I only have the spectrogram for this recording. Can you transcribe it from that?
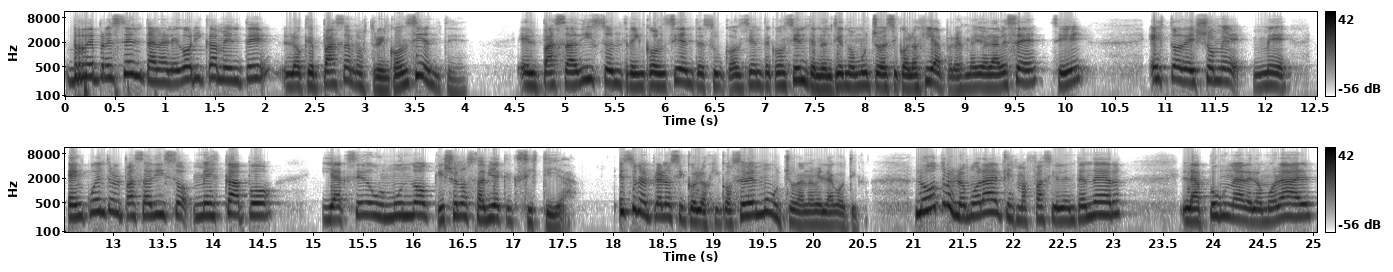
representan alegóricamente lo que pasa en nuestro inconsciente. El pasadizo entre inconsciente, subconsciente, consciente, no entiendo mucho de psicología, pero es medio el ABC, ¿sí? Esto de yo me, me encuentro el pasadizo, me escapo y accedo a un mundo que yo no sabía que existía. Eso en el plano psicológico, se ve mucho en la novela gótica. Lo otro es lo moral, que es más fácil de entender, la pugna de lo moral.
